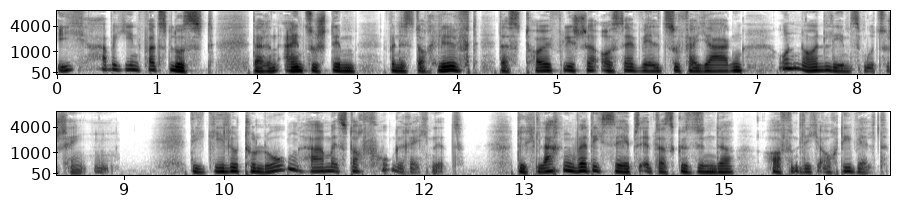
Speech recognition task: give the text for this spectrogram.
Ich habe jedenfalls Lust, darin einzustimmen, wenn es doch hilft, das Teuflische aus der Welt zu verjagen und neuen Lebensmut zu schenken. Die Gelotologen haben es doch vorgerechnet. Durch Lachen werde ich selbst etwas gesünder, hoffentlich auch die Welt.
